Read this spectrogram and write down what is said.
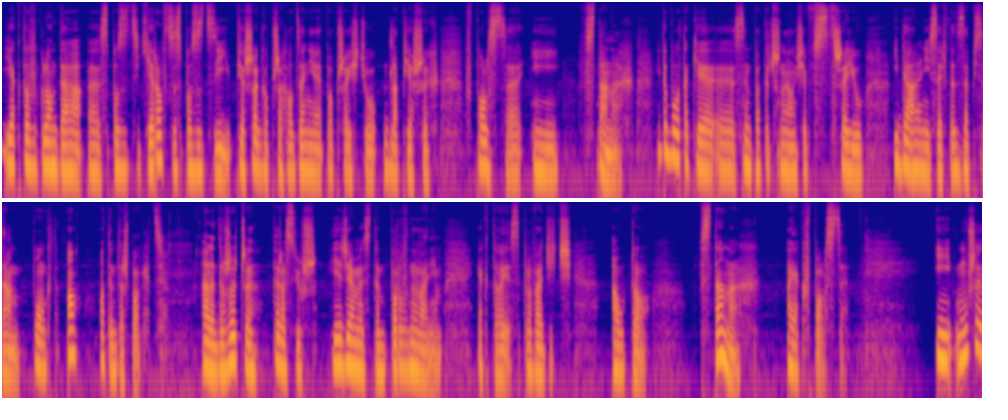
Jak to wygląda e, z pozycji kierowcy, z pozycji pieszego przechodzenie po przejściu dla pieszych w Polsce i w Stanach. I to było takie e, sympatyczne, on się wstrzelił idealnie sobie wtedy zapisałam punkt. O, o tym też powiedz. Ale do rzeczy, teraz już jedziemy z tym porównywaniem, jak to jest prowadzić auto w Stanach, a jak w Polsce. I muszę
